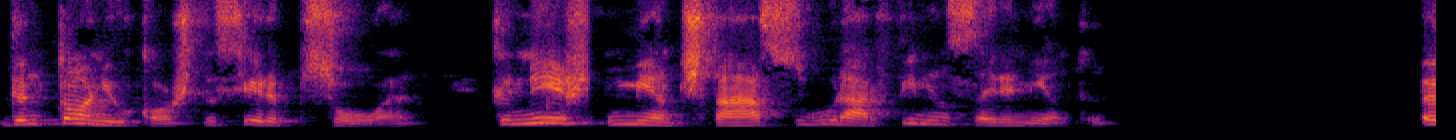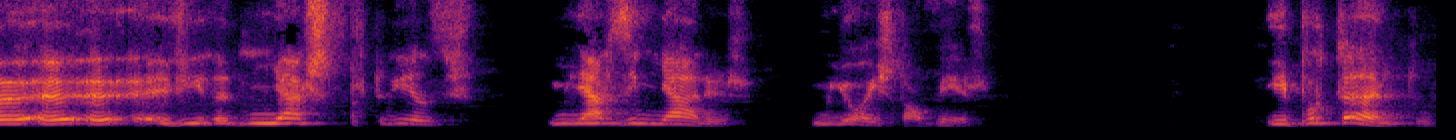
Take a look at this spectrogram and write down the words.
de António Costa ser a pessoa que neste momento está a assegurar financeiramente a, a, a vida de milhares de portugueses. Milhares e milhares. Milhões, talvez. E, portanto,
